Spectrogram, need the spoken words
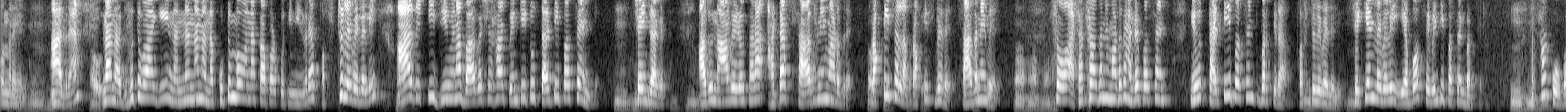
ತೊಂದರೆ ಇಲ್ಲ ಆದ್ರೆ. ನಾನು ಅದ್ಭುತವಾಗಿ ನನ್ನನ್ನ ನನ್ನ ಕುಟುಂಬವನ್ನ ಕಾಪಾಡ್ಕೋತೀನಿ ಅಂದ್ರೆ ಫಸ್ಟ್ ಲೆವೆಲ್ ಅಲ್ಲಿ ಆ ವ್ಯಕ್ತಿ ಜೀವನ ಭಾಗಶಃ twenty to thirty percent change ಆಗುತ್ತೆ. ಅದು ನಾವ್ ಹೇಳೋ ತರ ಹಠ ಸಾಧನೆ ಮಾಡಿದ್ರೆ. ಪ್ರಾಕ್ಟೀಸ್ ಅಲ್ಲ ಪ್ರಾಕ್ಟೀಸ್ ಬೇರೆ ಸಾಧನೆ ಬೇರೆ. ಸೊ ಹಠ ಸಾಧನೆ ಮಾಡಿದ್ರೆ ಹಂಡ್ರೆಡ್ ಪರ್ಸೆಂಟ್ ನೀವು ತರ್ಟಿ ಪರ್ಸೆಂಟ್ ಬರ್ತೀರಾ ಫಸ್ಟ್ ಲೆವೆಲ್ ಅಲ್ಲಿ second level above seventy percent ಬರ್ತೀರಾ. ಸಾಕು ಒಬ್ಬ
